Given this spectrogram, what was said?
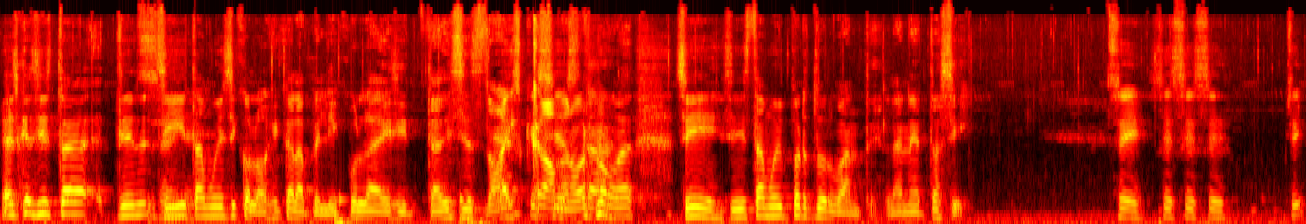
Es que sí está, tiene- sí. Sí. está muy psicológica la película y si te dices, ay, Es que sí cabrón, está. no". sí, sí está muy perturbante, la neta sí. Sí, sí, sí, sí, sí.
